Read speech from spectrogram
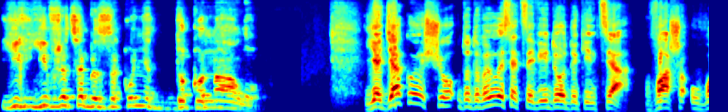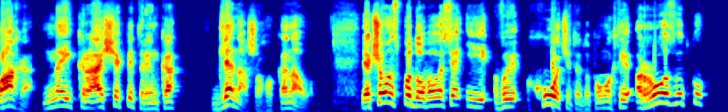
Їх, їх вже це беззаконня доконало. Я дякую, що додивилися це відео до кінця. Ваша увага найкраща підтримка для нашого каналу. Якщо вам сподобалося і ви хочете допомогти розвитку,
